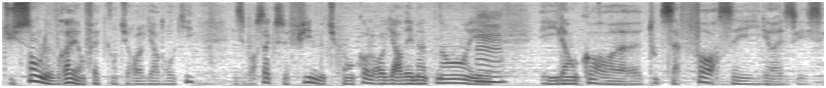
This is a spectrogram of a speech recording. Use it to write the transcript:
tu sens le vrai en fait quand tu regardes Rocky. Et c'est pour ça que ce film, tu peux encore le regarder maintenant et, Mm. et il a encore euh, toute sa force et c'est, c'est-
